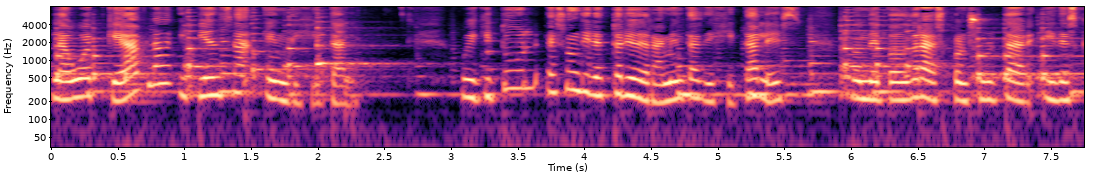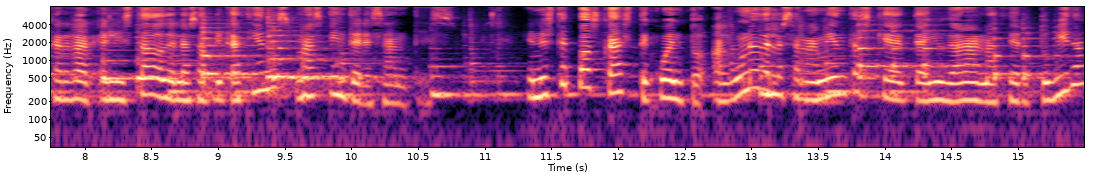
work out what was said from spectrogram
la web que habla y piensa en digital. Wikitool es un directorio de herramientas digitales donde podrás consultar y descargar el listado de las aplicaciones más interesantes. En este podcast te cuento algunas de las herramientas que te ayudarán a hacer tu vida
